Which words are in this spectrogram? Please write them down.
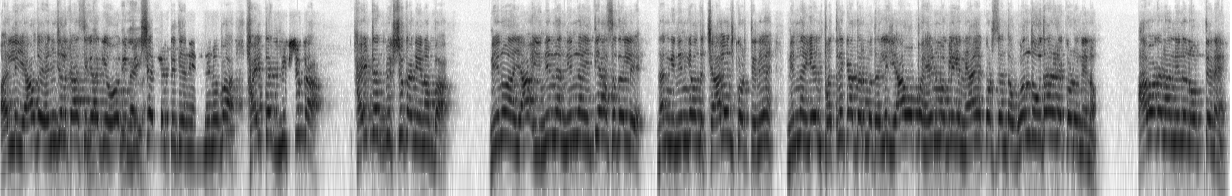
ಅಲ್ಲಿ ಯಾವ್ದೋ ಎಂಜಲ್ ಕಾಸಿಗಾಗಿ ಹೋಗಿ. ಭಿಕ್ಷೆ ಬಿಡ್ತಿದ್ಯಾ ನೀನ್? ನೀನೊಬ್ಬ ಹೈಟೆಕ್ ಭಿಕ್ಷುಕ. ಹೈಟೆಕ್ ಭಿಕ್ಷುಕ ನೀನೊಬ್ಬ. ನೀನು ಯಾವ ನಿನ್ನ ನಿನ್ನ ಇತಿಹಾಸದಲ್ಲಿ ನನ್ಗೆ ನಿನ್ಗೆ ಒಂದು ಚಾಲೆಂಜ್ ಕೊಡ್ತೀನಿ. ನಿನ್ನ ಏನ್ ಪತ್ರಿಕಾ ಧರ್ಮದಲ್ಲಿ ಯಾವೊಬ್ಬ ಹೆಣ್ಮಗಳಿಗೆ ನ್ಯಾಯ ಕೊಡ್ಸಂತ ಒಂದು ಉದಾಹರಣೆ ಕೊಡು ನೀನು. ಆವಾಗ ನಾನು ನಿನ್ನನ್ನು ಒಪ್ತೇನೆ.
